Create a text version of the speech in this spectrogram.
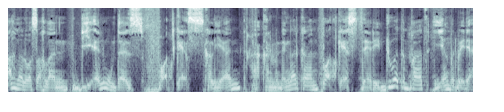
Ahlan wa sahlan di El Mumtaz Podcast. Kalian akan mendengarkan podcast dari dua tempat yang berbeda.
